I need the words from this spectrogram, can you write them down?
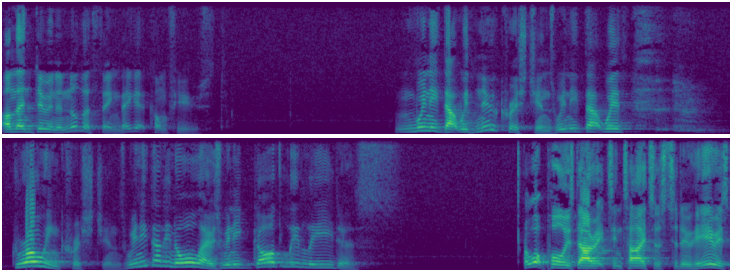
and then doing another thing, they get confused. We need that with new Christians. We need that with growing Christians. We need that in all areas. We need godly leaders. And what Paul is directing Titus to do here is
